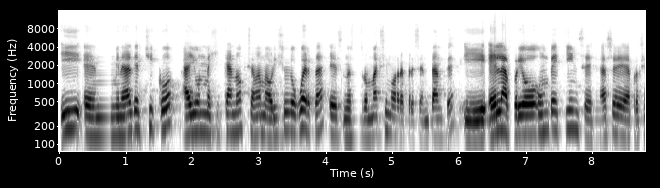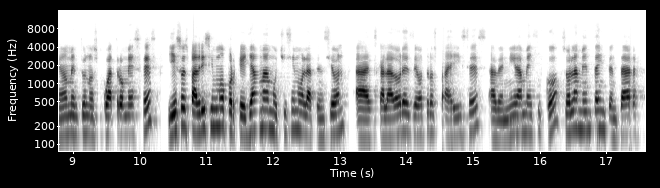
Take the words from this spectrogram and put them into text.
Y en Mineral del Chico hay un mexicano que se llama Mauricio Huerta, es nuestro máximo representante, y él abrió un B15 hace aproximadamente unos cuatro meses. Y eso es padrísimo porque llama muchísimo la atención a escaladores de otros países a venir a México solamente a intentar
